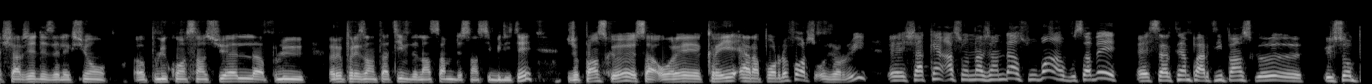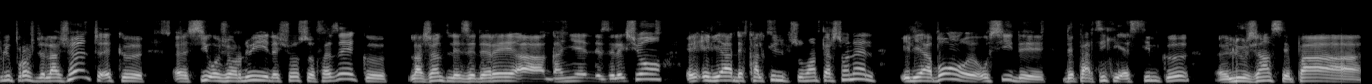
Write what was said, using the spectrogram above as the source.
chargée des élections plus consensuel, plus représentatif de l'ensemble des sensibilités, je pense que ça aurait créé un rapport de force aujourd'hui. Chacun a son agenda. Souvent, vous savez, certains partis pensent qu'ils euh, sont plus proches de la junte et que euh, si aujourd'hui les choses se faisaient, que la junte les aiderait à gagner les élections. Et il y a des calculs souvent personnels. Il y a bon aussi des, partis qui estiment que l'urgence, c'est pas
